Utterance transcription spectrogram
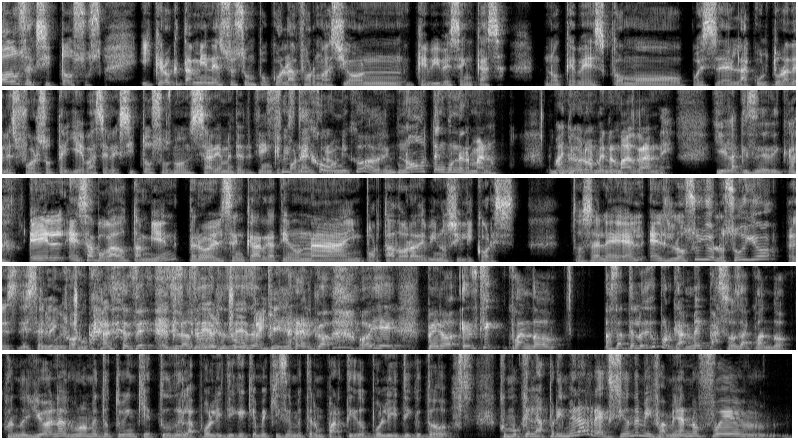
todos exitosos. Y creo que también eso es un poco la formación que vives en casa, ¿no? Que ves cómo, pues, eh, la cultura del esfuerzo te lleva a ser exitosos. No necesariamente te tienen que poner. hijo único, Adrián? No, tengo un hermano. ¿Mayor o menor? Más grande. ¿Y él a qué se dedica? Él es abogado también, pero él se encarga, tiene una importadora de vinos y licores. Entonces él, es lo suyo, lo suyo es distribuir es lo suyo, lo suyo es el Oye, pero es que cuando o sea, te lo digo porque a mí me pasó. O sea, cuando, cuando yo en algún momento tuve inquietud de la política y que me quise meter un partido político y todo, como que la primera reacción de mi familia no fue,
